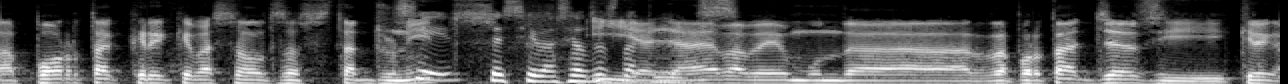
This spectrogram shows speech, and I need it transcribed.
la porta crec que va ser als Estats Units. Sí, sí, sí, va ser als I Estats allà Units. va haver un munt de reportatges i crec,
